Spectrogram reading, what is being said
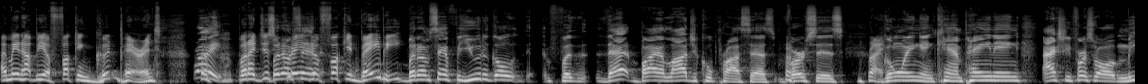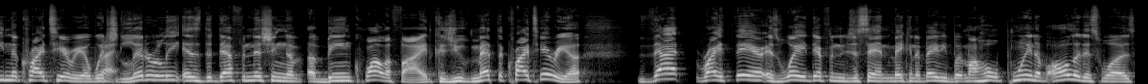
I may not be a fucking good parent, Right. but I just But created saying- a fucking baby. But I'm saying for you to go for that biological process versus Right. going and campaigning, actually, first of all, meeting the criteria, which Right. literally is the definition of, of being qualified because you've met the criteria. That right there is way different than just saying making a baby. But my whole point of all of this was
